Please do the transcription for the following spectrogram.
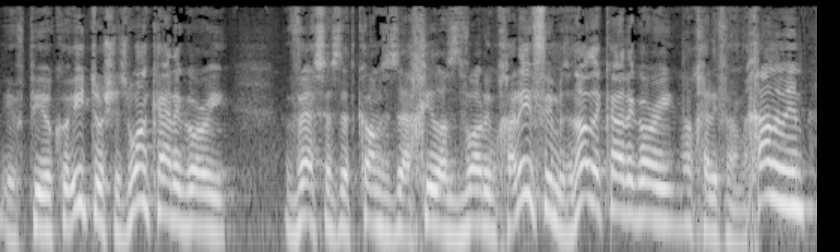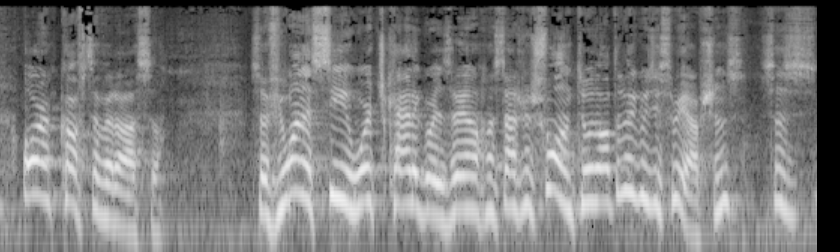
if piyoko itush is one category vessels that comes as achilas dvarim charifim is another category not charifim mechamimim or kofta verasa so if you want to see which category the Zerei Nachman fall into, the Alter Rebbe gives you three options. It says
